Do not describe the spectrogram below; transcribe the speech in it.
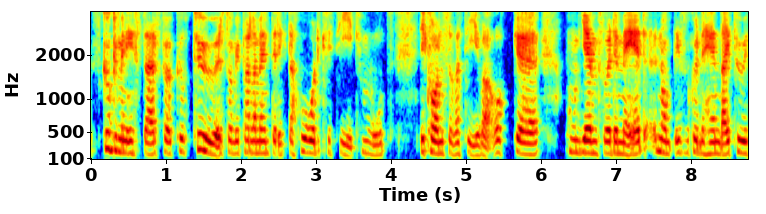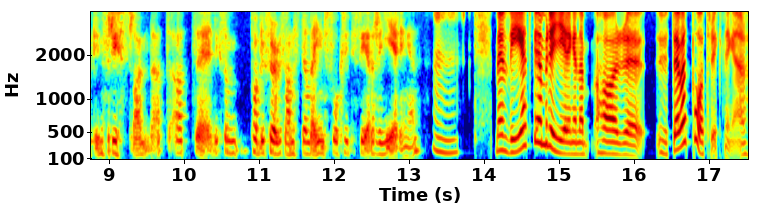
skuggminister för kultur som i parlamentet riktar hård kritik mot de konservativa och eh, hon jämförde med någonting som kunde hända i Putins Ryssland, att, att eh, liksom public service-anställda inte får kritisera regeringen. Mm. Men vet vi om regeringen har eh, utövat påtryckningar?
